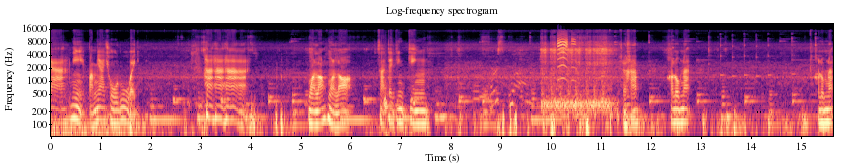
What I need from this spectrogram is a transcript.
ยา นี่ ปั๊มยาโชว์ด้วยฮ่าฮ่าฮ่าหัวเราะหัวเราะสะใจจริงๆใช่ครับเคารมละเคารมละ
